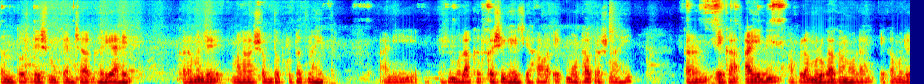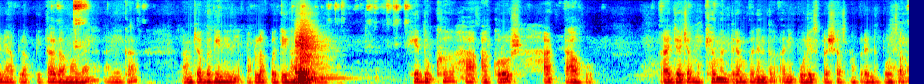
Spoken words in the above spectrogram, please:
संतोष देशमुख यांच्या घरी आहे. खरं म्हणजे मला शब्द फुटत नाहीत. आणि ही मुलाखत कशी घ्यायची हा एक मोठा प्रश्न आहे. कारण एका आईने आपला मुलगा गमावला आहे एका मुलीने आपला पिता गमावला आहे आणि एका आमच्या भगिनीने आपला पती गमावला हे दुःख हा आक्रोश हा टाहो राज्याच्या मुख्यमंत्र्यांपर्यंत आणि पोलीस प्रशासनापर्यंत पोहोचावा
